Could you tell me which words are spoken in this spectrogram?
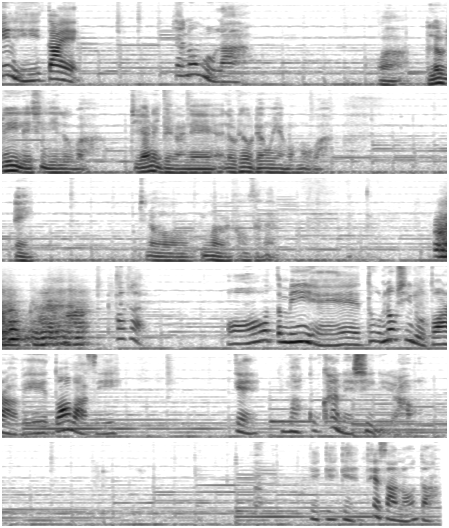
အေးလေတားရဲ့ပြန်တော့မလို့လားဟွာအလုပ်လေးလည်းရှိသေးလို့ပါဒီကနေပြန်လာနေအလုပ်ထဲကိုတန်းဝင်ရမှာမဟုတ်ပါအေး ကျွန်တော်ပြီးမှပဲဖုန်းဆက်လိုက်တော်တဲ့။အော်သမီးရဲ့သူအလုပ်ရှိလို့သွားတာပဲ။သွားပါစေ။ကဲဒီမှာကိုခန့်လည်းရှိနေရဟာ။ကဲကဲကဲထည့်စားနော်တာ။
